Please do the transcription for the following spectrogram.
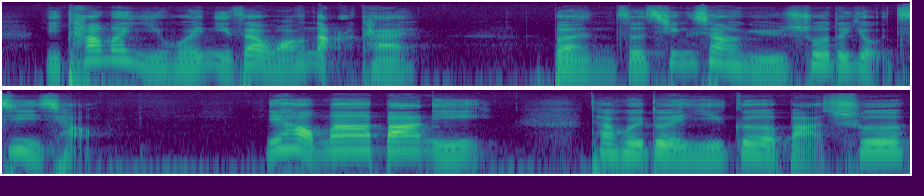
“你他妈以为你在往哪开”。本则倾向于说的有技巧。“你好吗，巴尼？”他会对一个把车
